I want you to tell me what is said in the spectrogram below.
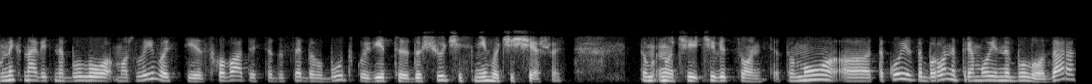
в них навіть не було можливості сховатися до себе в будку від дощу чи снігу, чи ще щось. Ну, чи чи від сонця. Тому е, такої заборони прямої не було. Зараз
